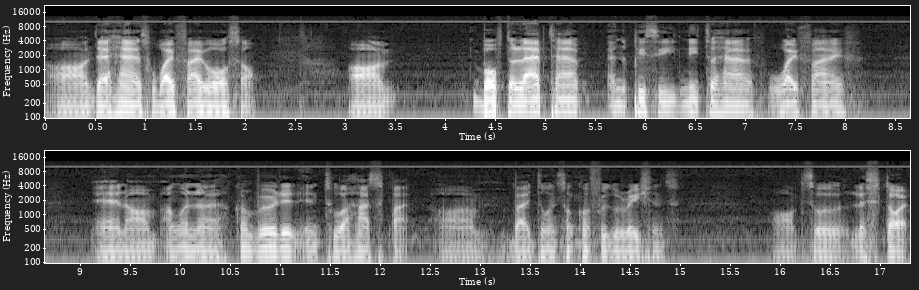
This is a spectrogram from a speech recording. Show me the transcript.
uh, that has Wi-Fi also. Um, both the laptop and the PC need to have Wi-Fi and um, I'm going to convert it into a hotspot um, by doing some configurations. Um, so let's start.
